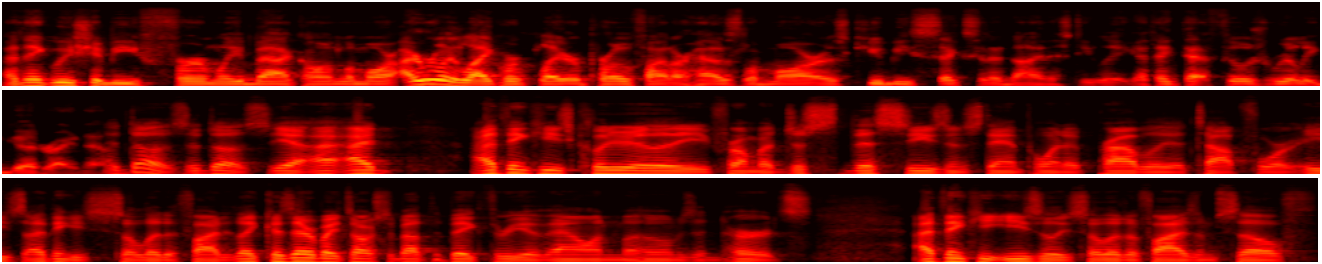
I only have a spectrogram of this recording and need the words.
I think we should be firmly back on Lamar. I really like where Player Profiler has Lamar as QB six in a dynasty league. I think that feels really good right now. It does. It does. Yeah. I I, I think he's clearly from a just this season standpoint, of probably a top four. He's I think he's solidified like because everybody talks about the big three of Allen, Mahomes, and Hurts. I think he easily solidifies himself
